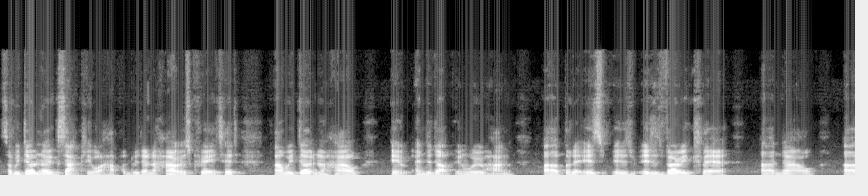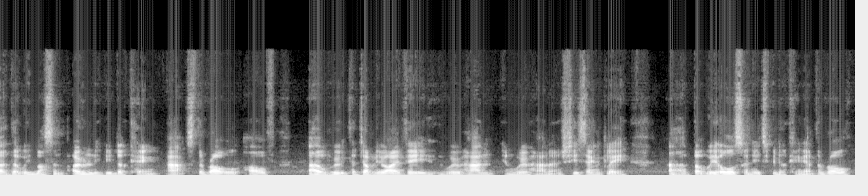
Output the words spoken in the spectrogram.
So we don't know exactly what happened. We don't know how it was created, and we don't know how it ended up in Wuhan. Uh, but it is, it is it is very clear uh, now uh, that we mustn't only be looking at the role of uh, the WIV Wuhan in Wuhan and Shi Zhengli, uh, but we also need to be looking at the role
